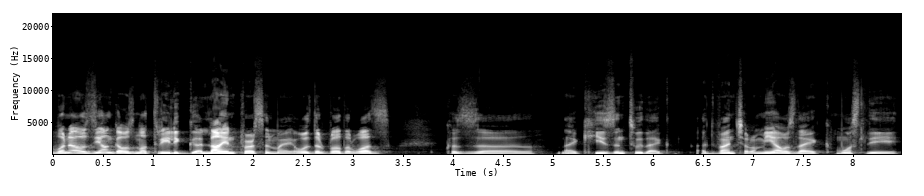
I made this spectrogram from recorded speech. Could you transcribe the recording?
when I was young, I was not really a lion person. My older brother was, because uh, like he's into like adventure. Me, I was like mostly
